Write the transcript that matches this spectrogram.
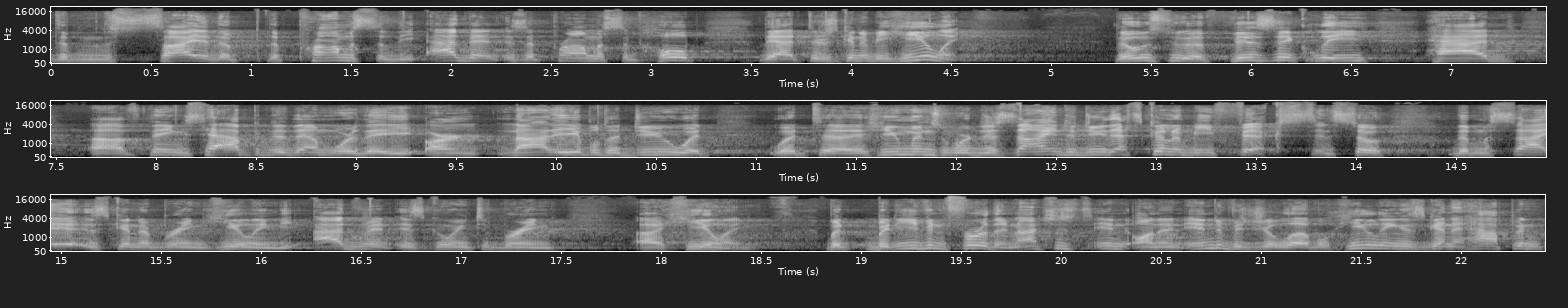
the Messiah, the, the promise of the Advent is a promise of hope that there's going to be healing. Those who have physically had uh, things happen to them where they are not able to do what, what uh, humans were designed to do, that's going to be fixed. And so the Messiah is going to bring healing. The Advent is going to bring uh, healing. But, but even further, not just in, on an individual level, healing is going to happen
